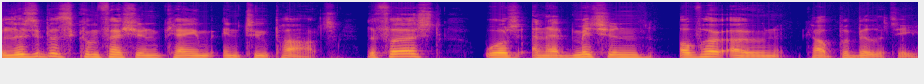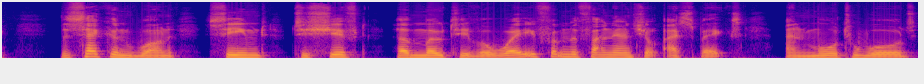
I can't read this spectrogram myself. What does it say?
Elizabeth's confession came in two parts. The first was an admission of her own culpability. The second one seemed to shift her motive away from the financial aspects and more towards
